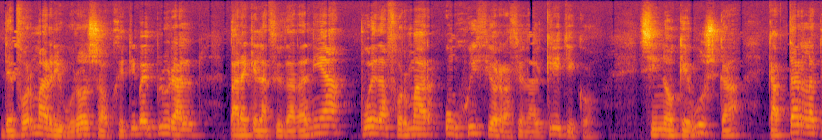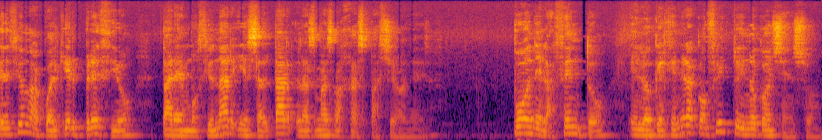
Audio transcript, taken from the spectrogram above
de forma rigurosa, objetiva y plural para que la ciudadanía pueda formar un juicio racional crítico, sino que busca captar la atención a cualquier precio para emocionar y exaltar las más bajas pasiones. Pone el acento en lo que genera conflicto y no consenso.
